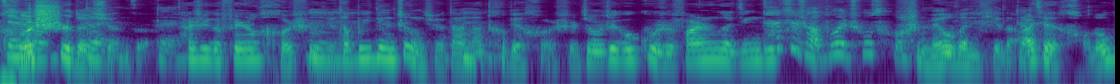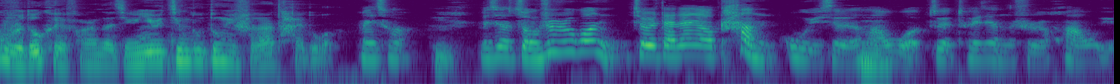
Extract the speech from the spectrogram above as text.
合适的选择对，它是一个非常合适的选择，嗯它不一定正确，但是它嗯特别合适。就是这个故事发生在京都它，至少不会出错。是没有问题的，而且好多故事都可以发生在京都，因为京都东西实在是太多了。没错，嗯，没错。总之，如果你就是大家要看物语系列的话，嗯我最推荐的是《画物语》。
